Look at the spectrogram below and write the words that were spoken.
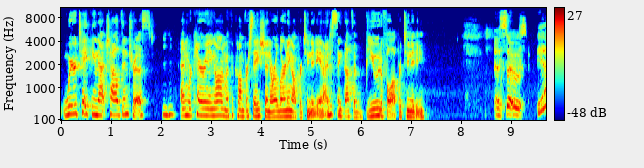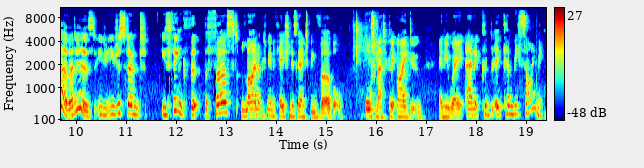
we're taking that child's interest mm-hmm. and we're carrying on with a conversation or a learning opportunity. And I just think that's a beautiful opportunity. Uh, so, yeah, that is. You, you just don't, you think that the first line of communication is going to be verbal. Automatically, I do anyway, and it could it can be signing.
